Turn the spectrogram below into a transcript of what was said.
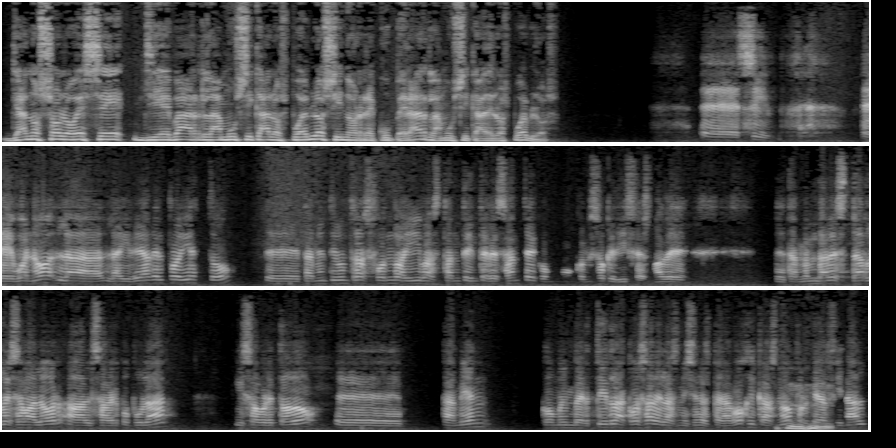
ya no solo ese llevar la música a los pueblos, sino recuperar la música de los pueblos. Eh, sí. Eh, bueno, la, la idea del proyecto eh, también tiene un trasfondo ahí bastante interesante con, con eso que dices, ¿no? De, de también darles, darle ese valor al saber popular y sobre todo eh, también como invertir la cosa de las misiones pedagógicas, ¿no? Porque al final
